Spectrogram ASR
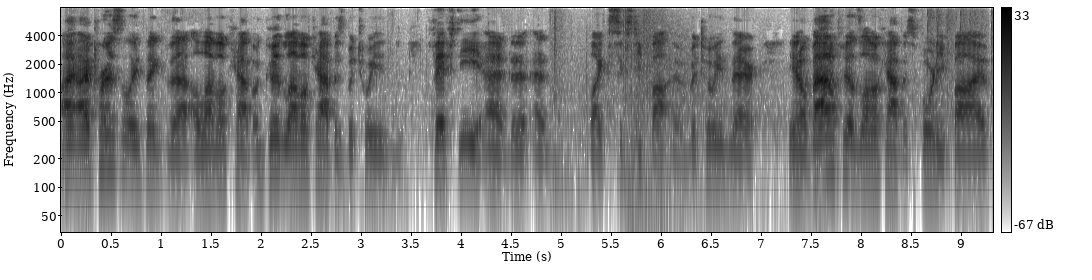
I, I personally think that a level cap, a good level cap, is between 50 and and like 65. Between there, you know, Battlefield's level cap is 45.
